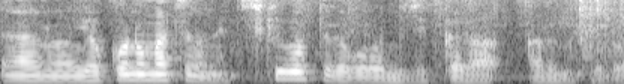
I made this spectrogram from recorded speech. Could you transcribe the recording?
あの横の町のね筑後ってところに実家があるんですけど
